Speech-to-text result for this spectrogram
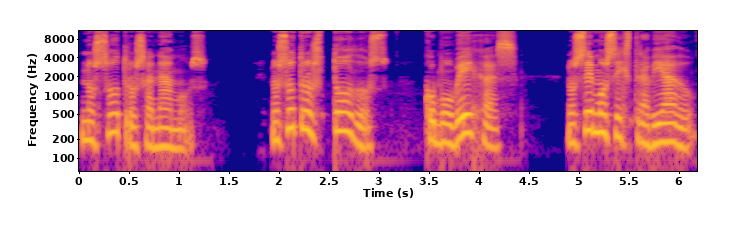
nosotros sanamos. Nosotros todos, como ovejas, nos hemos extraviado,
